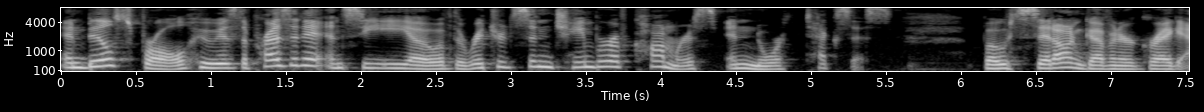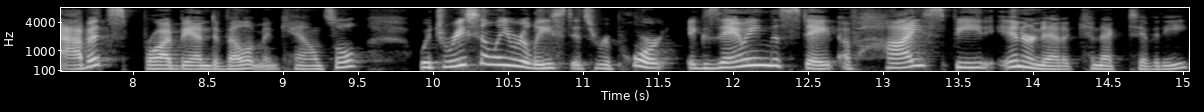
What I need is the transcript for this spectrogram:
and Bill Sproull, who is the President and CEO of the Richardson Chamber of Commerce in North Texas. Both sit on Governor Greg Abbott's Broadband Development Council, which recently released its report examining the state of high speed internet connectivity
